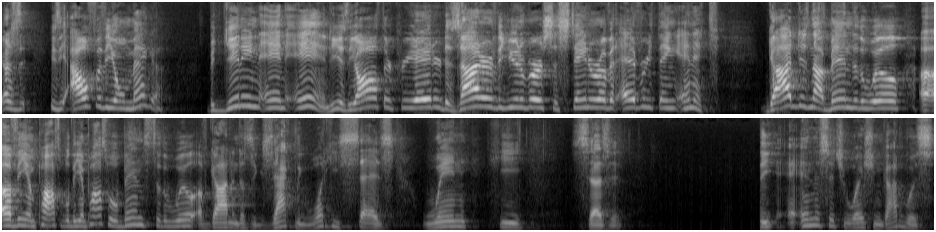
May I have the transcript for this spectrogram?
Guys, he's the Alpha, the Omega, beginning and end. He is the author, creator, designer of the universe, sustainer of it, everything in it. God does not bend to the will uh, of the impossible. The impossible bends to the will of God and does exactly what he says when he says it. The, in this situation, God was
